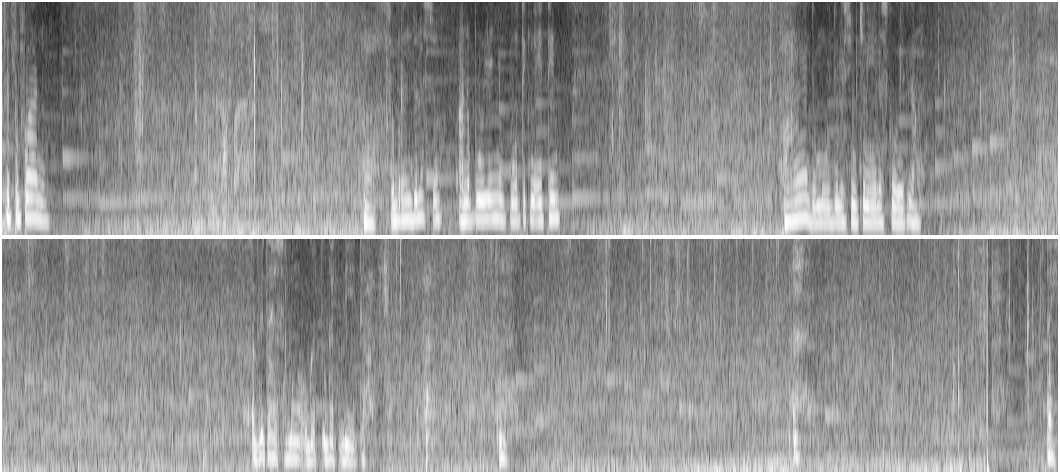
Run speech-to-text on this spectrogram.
Pa paano. Oh, sobrang dulas, oh. Ano po yan yung putik na itim? Ah, dumudulas yung tsinelas ko. Wait lang. Sabi tayo sa mga ugat-ugat dito. Ay.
